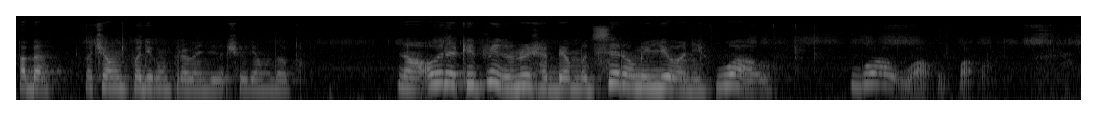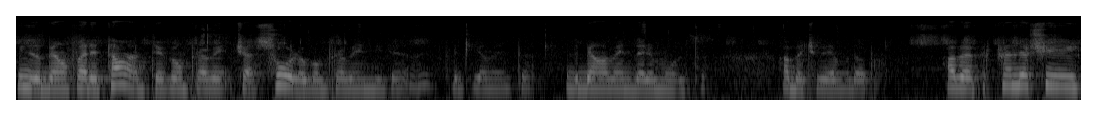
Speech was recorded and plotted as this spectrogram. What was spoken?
Vabbè, facciamo un po' di compravendita, ci vediamo dopo. No, ora che vedo noi abbiamo 0 milioni. Wow. Wow, wow, wow. Quindi dobbiamo fare tante compravendite, cioè solo compravendite praticamente. E dobbiamo vendere molto. Vabbè, ci vediamo dopo. Vabbè, per prenderci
